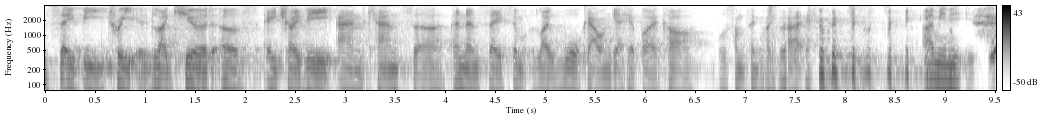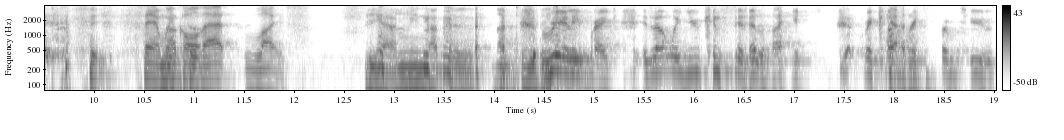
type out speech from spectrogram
say be treated like cured of HIV and cancer, and then say some like walk out and get hit by a car or something like that. It would just be. I mean, Sam, we call to- that life. yeah, I mean, not to not to be- really, Frank, is that what you consider life? Recovering Yes. from two.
